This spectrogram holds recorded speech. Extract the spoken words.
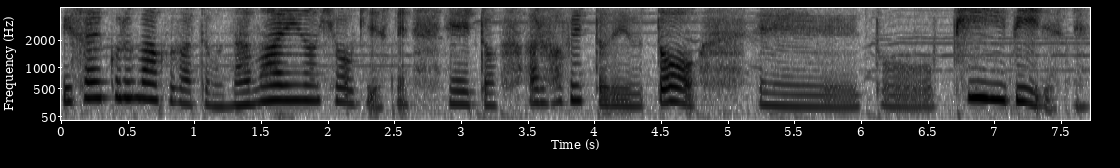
リサイクルマークがあっても鉛の表記ですね。えっ、と、アルファベットで言うと、えっ、と、PB ですね。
